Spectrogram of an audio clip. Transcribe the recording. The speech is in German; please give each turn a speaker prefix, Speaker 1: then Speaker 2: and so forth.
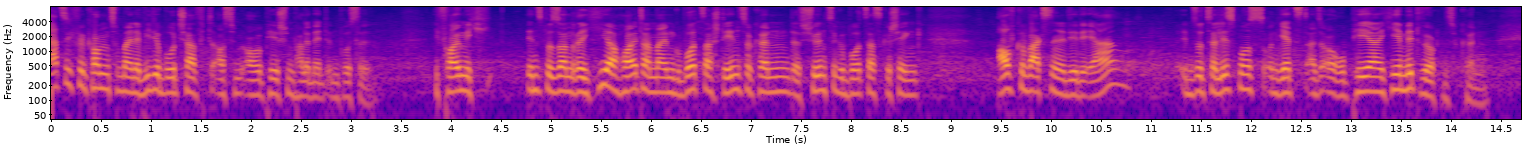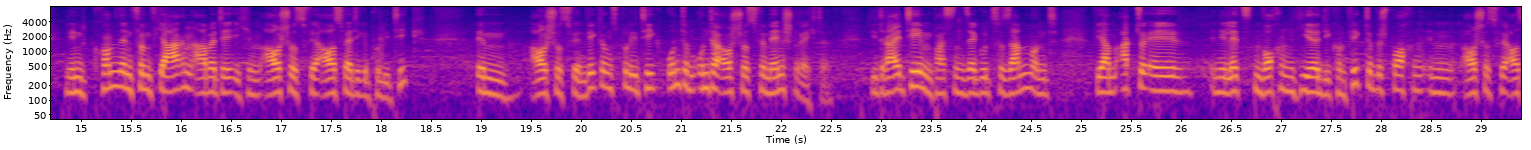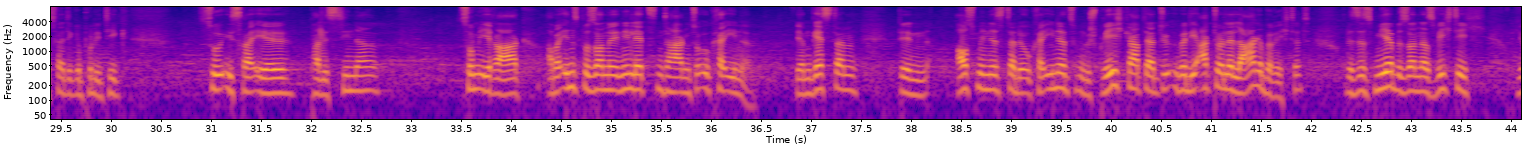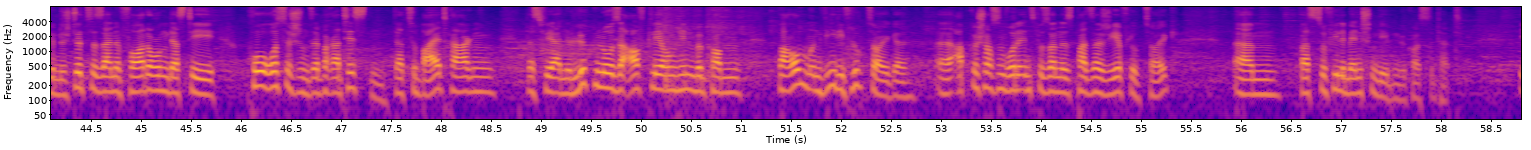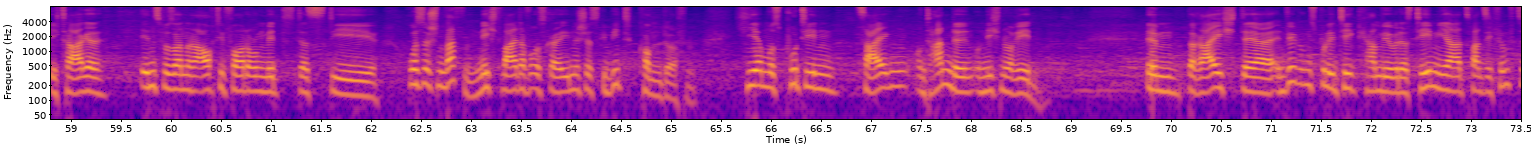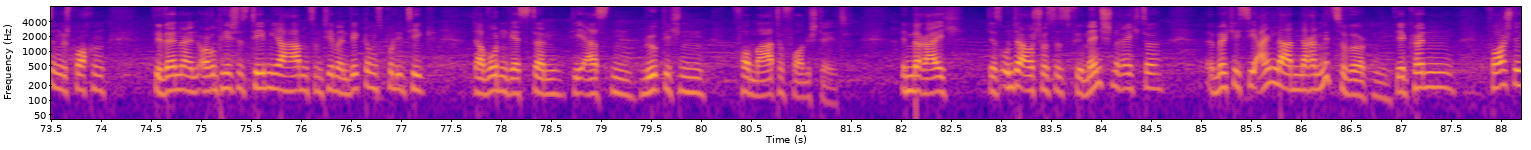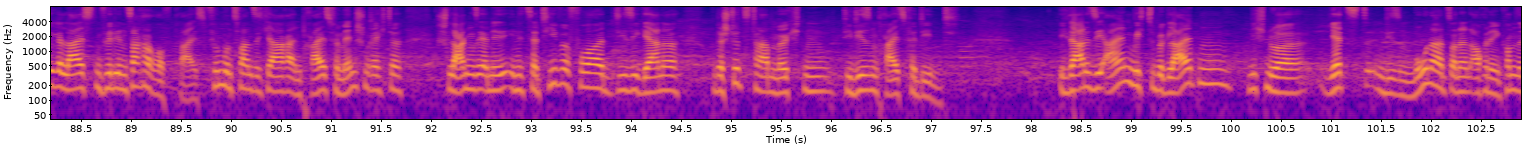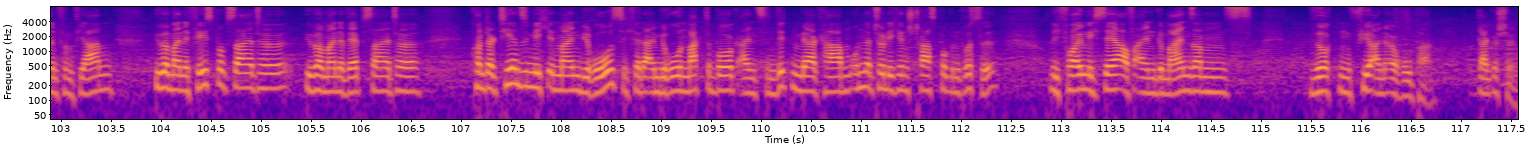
Speaker 1: Herzlich willkommen zu meiner Videobotschaft aus dem Europäischen Parlament in Brüssel. Ich freue mich insbesondere hier heute an meinem Geburtstag stehen zu können, das schönste Geburtstagsgeschenk, aufgewachsen in der DDR, im Sozialismus und jetzt als Europäer hier mitwirken zu können. In den kommenden fünf Jahren arbeite ich im Ausschuss für Auswärtige Politik, im Ausschuss für Entwicklungspolitik und im Unterausschuss für Menschenrechte. Die drei Themen passen sehr gut zusammen und wir haben aktuell in den letzten Wochen hier die Konflikte besprochen im Ausschuss für Auswärtige Politik zu Israel, Palästina, zum Irak, aber insbesondere in den letzten Tagen zur Ukraine. Wir haben gestern den Außenminister der Ukraine zum Gespräch gehabt. Er hat über die aktuelle Lage berichtet. Und es ist mir besonders wichtig, ich unterstütze seine Forderung, dass die pro-russischen Separatisten dazu beitragen, dass wir eine lückenlose Aufklärung hinbekommen, warum und wie die Flugzeuge äh, abgeschossen wurde, insbesondere das Passagierflugzeug, ähm, was so viele Menschenleben gekostet hat. Ich trage insbesondere auch die Forderung mit, dass die russischen Waffen nicht weiter auf ukrainisches Gebiet kommen dürfen. Hier muss Putin zeigen und handeln und nicht nur reden. Im Bereich der Entwicklungspolitik haben wir über das Themenjahr 2015 gesprochen. Wir werden ein europäisches Themenjahr haben zum Thema Entwicklungspolitik. Da wurden gestern die ersten möglichen Formate vorgestellt. Im Bereich des Unterausschusses für Menschenrechte äh, möchte ich Sie einladen, daran mitzuwirken. Wir können Vorschläge leisten für den Sacharow-Preis. 25 Jahre ein Preis für Menschenrechte. Schlagen Sie eine Initiative vor, die Sie gerne unterstützt haben möchten, die diesen Preis verdient. Ich lade Sie ein, mich zu begleiten, nicht nur jetzt in diesem Monat, sondern auch in den kommenden fünf Jahren, über meine Facebook-Seite, über meine Webseite. Kontaktieren Sie mich in meinen Büros. Ich werde ein Büro in Magdeburg, eins in Wittenberg haben und natürlich in Straßburg und Brüssel. Und ich freue mich sehr auf ein gemeinsames Wirken für ein Europa. Dankeschön.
